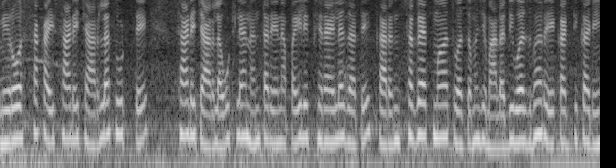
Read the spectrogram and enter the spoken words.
मी रोज सकाळी साडेचारलाच उठते. साडेचारला उठल्यानंतर आहे ना पहिले फिरायला जाते. कारण सगळ्यात महत्त्वाचं म्हणजे मला दिवसभर एका ठिकाणी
